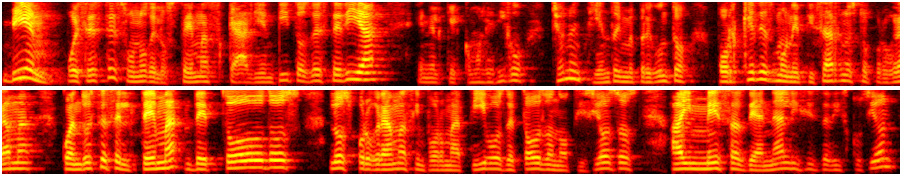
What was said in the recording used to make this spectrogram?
Bien, pues este es uno de los temas calientitos de este día, en el que, como le digo, yo no entiendo y me pregunto, ¿por qué desmonetizar nuestro programa cuando este es el tema de todos los programas informativos, de todos los noticiosos? Hay mesas de análisis, de discusión,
